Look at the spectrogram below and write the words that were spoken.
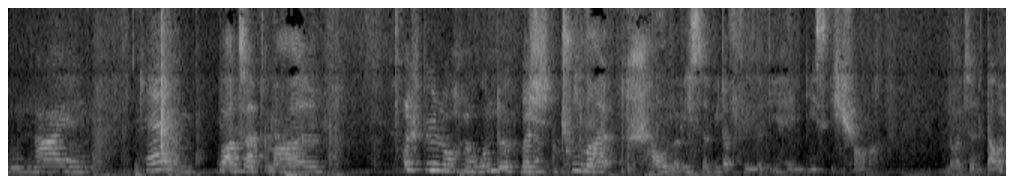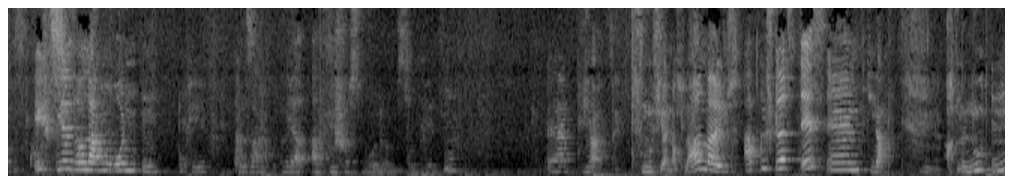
Oh nein. Hä? Ähm, wartet mal. Ich spiele noch eine Runde. Ich tu mal schauen, ob ich sie wieder finde, die Handys. Ich schau mal. Leute, dauert kurz. Ich spiele so lange Runden. Okay, dann sag, wer abgeschossen wurde uns, okay? Äh, ja, das muss ja noch laden, weil es abgestürzt ist. Ähm, ja. Acht Minuten,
